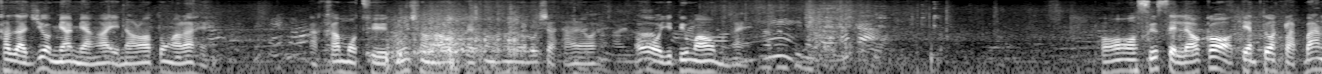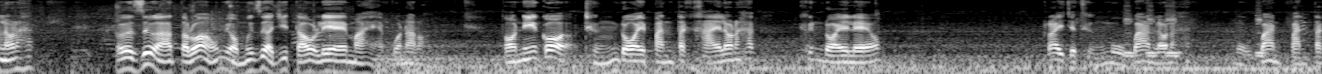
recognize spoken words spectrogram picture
คาจะจิโอมีมีงาอีนาเราตรงอะไรเหรออาคาหมดถือตุ้งช่างเราไปต้องให้เราชาทานเลยโอ้ยติ้วเมาเหมือนไง พอซื้อเสร็จแล้วก็เตรียมตัวกลับบ้านแล้วนะครับเออเสื้อตลอดผม有มือเสื้อจีเตาเล่มาแห่ปวนาเนาะตอนนี้ก็ถึงดอยปันตะไคร้แล้วนะครับ ขึ้นดอยแล้ว ใกล้จะถึงหมู่บ้านแล้วนะครับหมู่บ้านปันตะ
